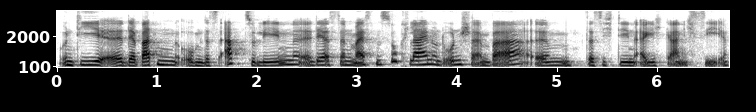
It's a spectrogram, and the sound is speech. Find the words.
und die, äh, der Button, um das abzulehnen, äh, der ist dann meistens so klein und unscheinbar, ähm, dass ich den eigentlich gar nicht sehe.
